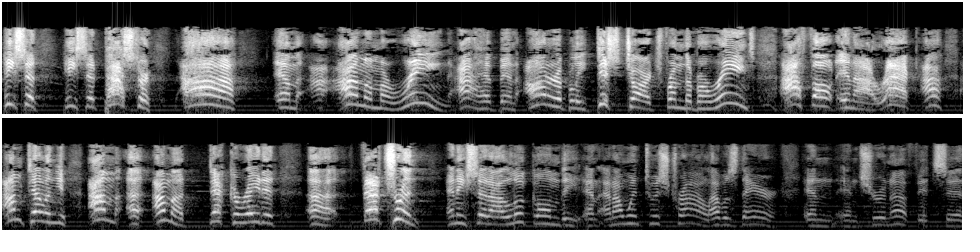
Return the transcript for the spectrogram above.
he said, he said, Pastor, I am I, am a Marine. I have been honorably discharged from the Marines. I fought in Iraq. I, am telling you, I'm a, I'm a decorated uh, veteran. And he said, I look on the, and, and I went to his trial. I was there. And, and sure enough, it said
